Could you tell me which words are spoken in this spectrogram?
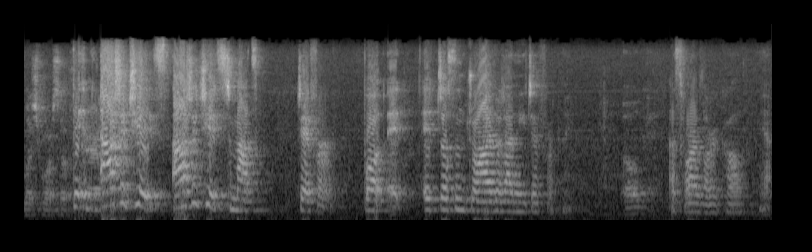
much more so The attitudes, attitudes to maths differ, but it, it doesn't drive it any differently, Okay. as far as I recall, yeah.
